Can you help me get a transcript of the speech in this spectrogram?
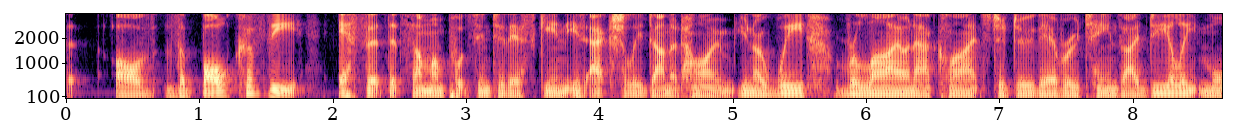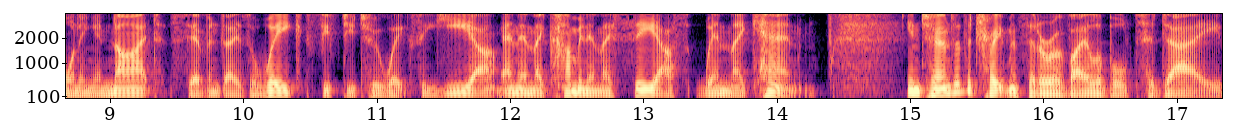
uh, of the bulk of the effort that someone puts into their skin is actually done at home. You know, we rely on our clients to do their routines ideally morning and night, seven days a week, 52 weeks a year, and then they come in and they see us when they can. In terms of the treatments that are available today,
